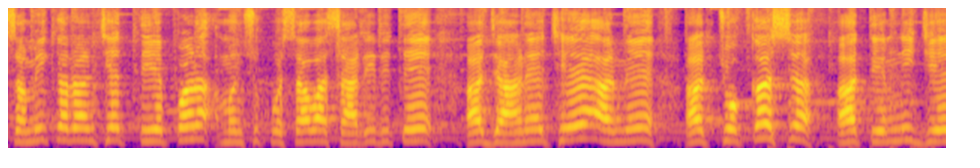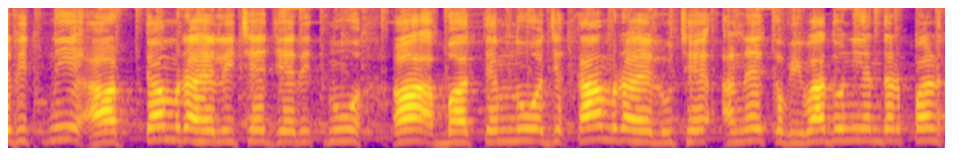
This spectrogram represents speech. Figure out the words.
સમીકરણ છે તે પણ મનસુખ વસાવા સારી રીતે જાણે છે અને ચોક્કસ તેમની જે રીતની ટર્મ રહેલી છે, જે રીતનું તેમનું જે કામ રહેલું છે, અનેક વિવાદોની અંદર પણ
